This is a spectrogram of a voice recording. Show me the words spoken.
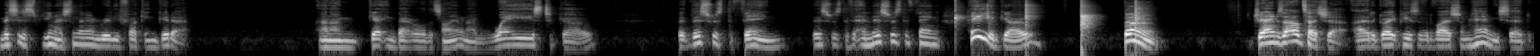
this is, you know, something I'm really fucking good at. And I'm getting better all the time and I have ways to go. But this was the thing. This was the th- and this was the thing. Here you go. Boom. James Altucher. I had a great piece of advice from him. He said,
